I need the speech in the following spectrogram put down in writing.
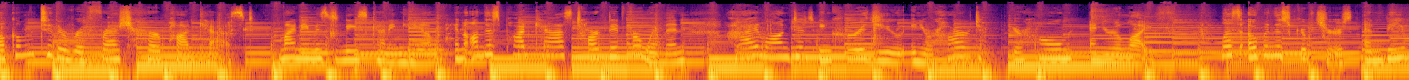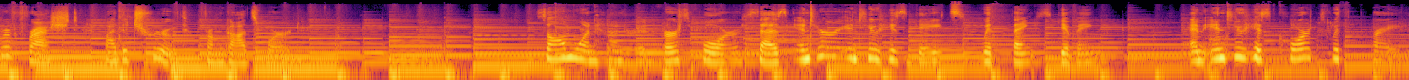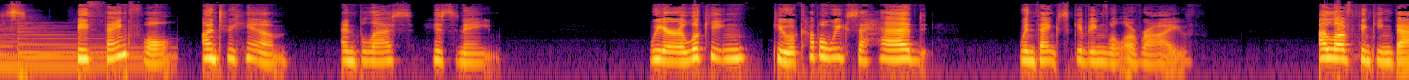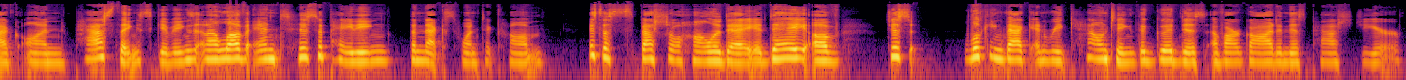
Welcome to the Refresh Her podcast. My name is Denise Cunningham, and on this podcast, targeted for women, I long to encourage you in your heart, your home, and your life. Let's open the scriptures and be refreshed by the truth from God's Word. Psalm 100, verse 4 says, Enter into his gates with thanksgiving and into his courts with praise. Be thankful unto him and bless his name. We are looking to a couple weeks ahead when Thanksgiving will arrive. I love thinking back on past Thanksgivings and I love anticipating the next one to come. It's a special holiday, a day of just looking back and recounting the goodness of our God in this past year.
